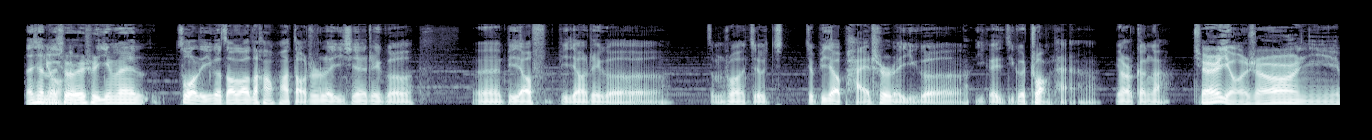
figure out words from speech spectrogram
但现在确实是因为做了一个糟糕的汉化，导致了一些这个呃比较比较这个怎么说，就就比较排斥的一个一个一个状态啊，有点尴尬。确实，有的时候你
